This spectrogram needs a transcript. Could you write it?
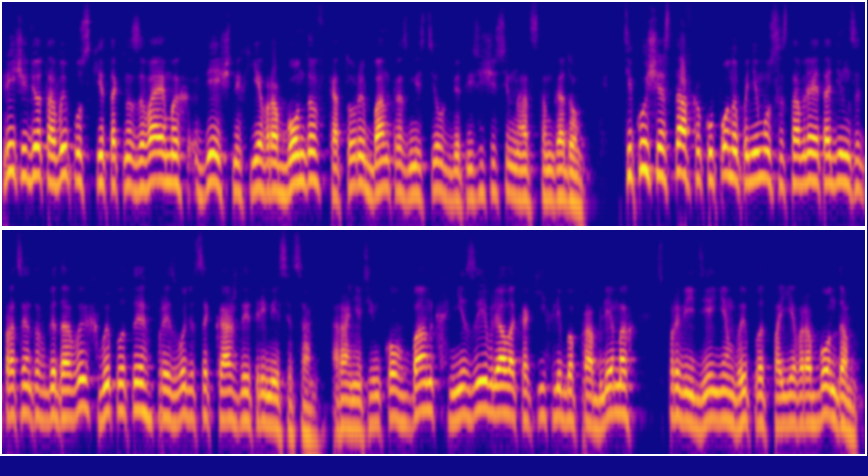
Речь идет о выпуске так называемых вечных евробондов, которые банк разместил в 2017 году. Текущая ставка купона по нему составляет 11% годовых, выплаты производятся каждые три месяца. Ранее Тинькофф Банк не заявлял о каких-либо проблемах с проведением выплат по евробондам.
